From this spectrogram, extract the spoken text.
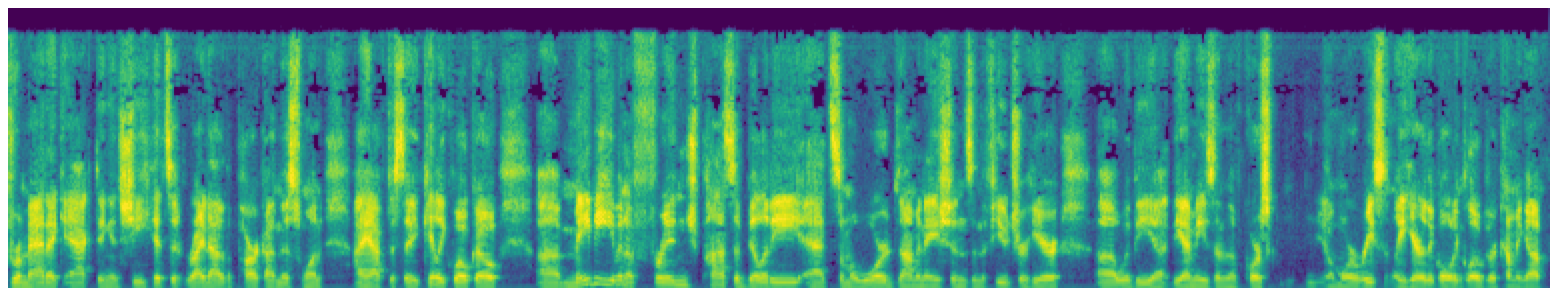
dramatic acting, and she hits it right out of the park on this one. I have to say, Kaley Cuoco, uh, maybe even a fringe possibility at some award nominations in the future here uh, with the uh, the Emmys and of course you know more recently here the golden globes are coming up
